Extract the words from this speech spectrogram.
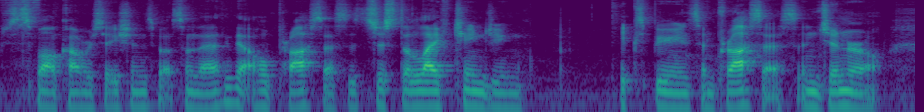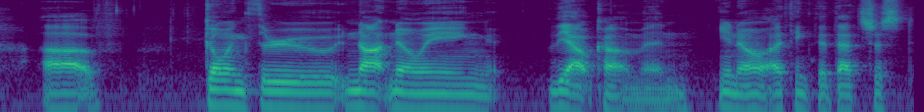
small conversations about some of that, I think that whole process, it's just a life changing experience and process in general of going through not knowing the outcome. And, you know, I think that that's just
